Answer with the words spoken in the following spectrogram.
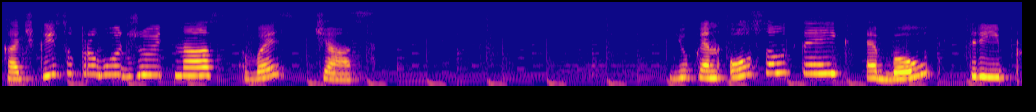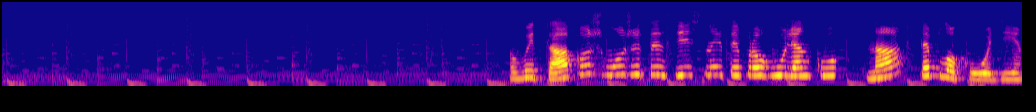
Качки супроводжують нас весь час. You can also take a boat trip. Ви також можете здійснити прогулянку на теплоході.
